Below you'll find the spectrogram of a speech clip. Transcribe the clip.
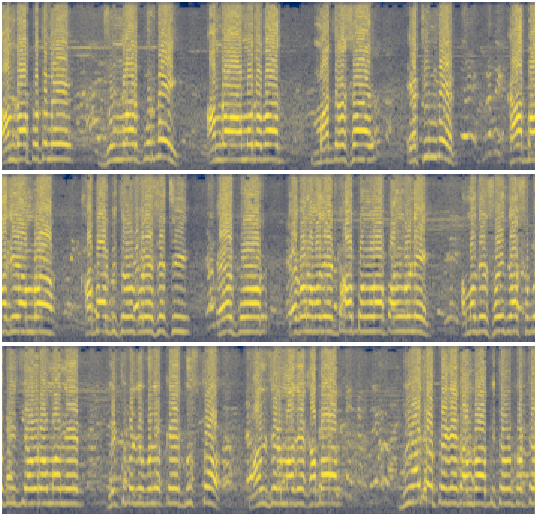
আমরা প্রথমে জুম্মার পূর্বেই আমরা আহমদাবাদ মাদ্রাসায় এতিমদের খা- মাঝে আমরা খাবার বিতরণ করে এসেছি। এরপর এখন আমাদের ডাক বাংলা প্রাঙ্গনে আমাদের শহীদ রাষ্ট্রপতি জিয়াউর রহমানের মৃত্যুপতি উপলক্ষে দুস্থ মানুষের মাঝে খাবার দুই হাজার প্যাকেট আমরা বিতরণ করতে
